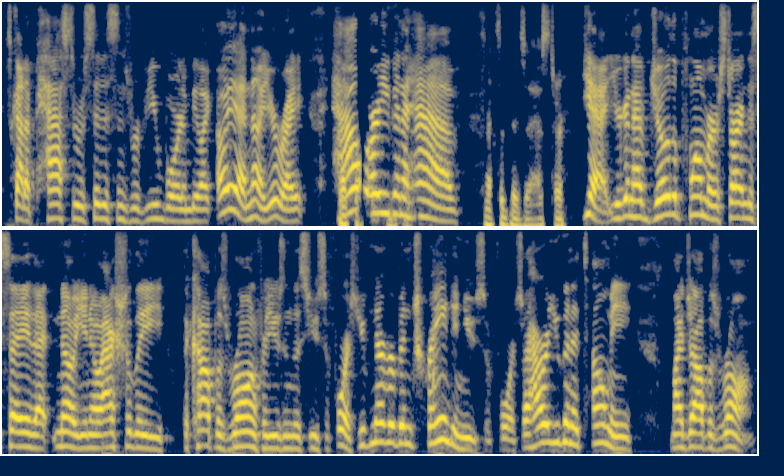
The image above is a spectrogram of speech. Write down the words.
it's got to pass through a citizens review board and be like, oh, yeah, no, you're right. How are you going to have, That's a disaster. yeah, you're going to have Joe the plumber starting to say that, no, you know, actually the cop was wrong for using this use of force. You've never been trained in use of force. So how are you going to tell me my job was wrong?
